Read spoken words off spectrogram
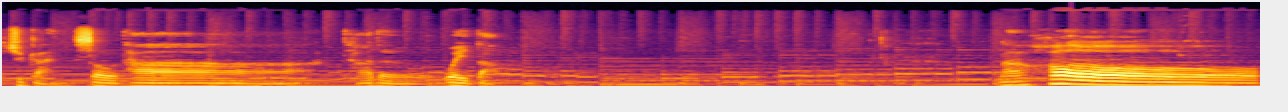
去感受它它的味道。然后，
